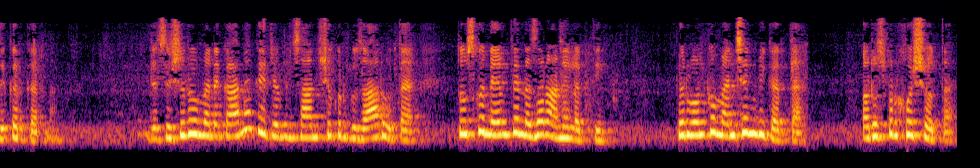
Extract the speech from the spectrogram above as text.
ذکر کرنا۔ جیسے شروع میں نے کہا نا کہ جب انسان شکر گزار ہوتا ہے، تو اس کو نعمتیں نظر آنے لگتی پھر وہ ان کو مینشن بھی کرتا ہے اور اس پر خوش ہوتا ہے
